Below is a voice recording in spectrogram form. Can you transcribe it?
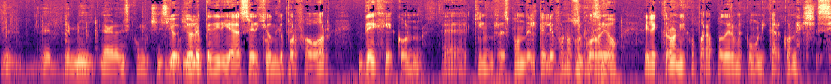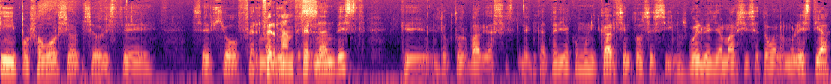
de, mí le agradezco muchísimo. Yo, le pediría a Sergio que por favor deje con eh, quien responde el teléfono su correo electrónico para poderme comunicar con él. Sí, por favor, señor, este Sergio Fernández, Fernández. que el doctor Vargas le encantaría comunicarse, entonces si nos vuelve a llamar, si se toma la molestia,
